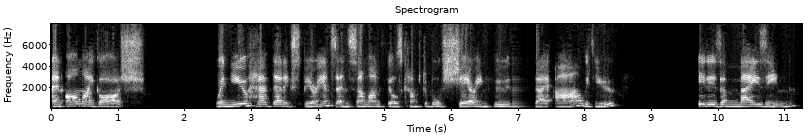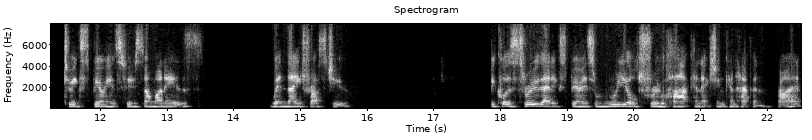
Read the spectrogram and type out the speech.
And oh my gosh, when you have that experience and someone feels comfortable sharing who they are with you, it is amazing to experience who someone is when they trust you. Because through that experience, real, true heart connection can happen, right?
